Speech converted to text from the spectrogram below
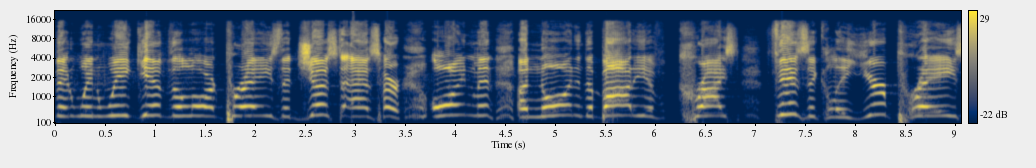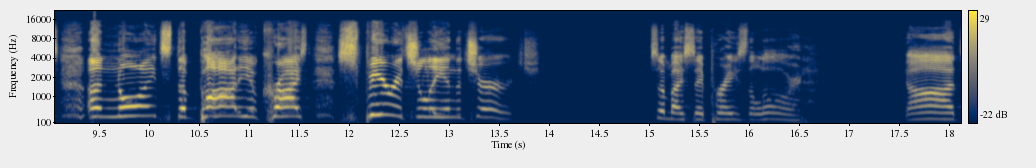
that when we give the Lord praise, that just as her ointment anointed the body of Christ physically, your praise anoints the body of Christ spiritually in the church. Somebody say, Praise the Lord. God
